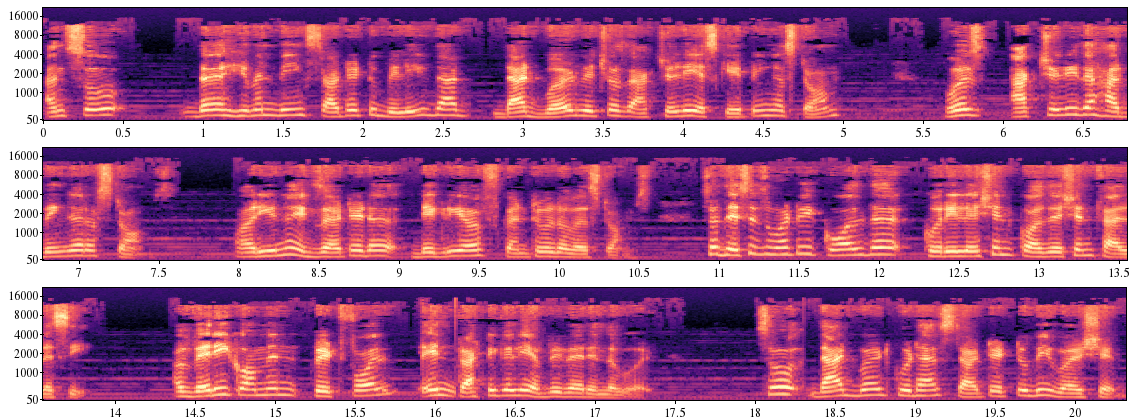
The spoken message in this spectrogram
And so the human beings started to believe that that bird, which was actually escaping a storm, was actually the harbinger of storms or, you know, exerted a degree of control over storms. So, this is what we call the correlation causation fallacy, a very common pitfall in practically everywhere in the world. So, that bird could have started to be worshipped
